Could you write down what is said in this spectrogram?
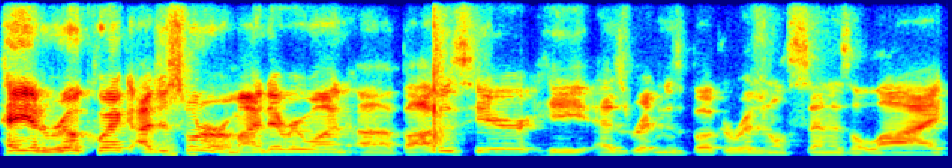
Hey, and real quick, I just want to remind everyone: uh, Bob is here. He has written his book, "Original Sin Is a Lie."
